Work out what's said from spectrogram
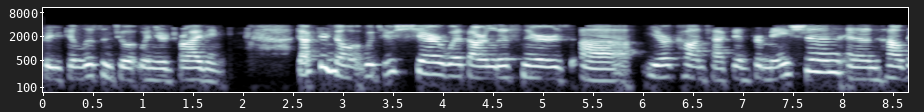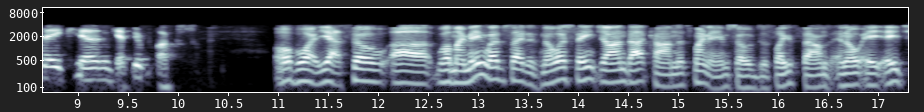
so you can listen to it when you're driving. Dr. Noah, would you share with our listeners uh, your contact information and how they can get your books? Oh boy, yeah. So, uh, well, my main website is noahstjohn.com. That's my name. So just like it sounds, N-O-A-H-S-T-J-O-H-N,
